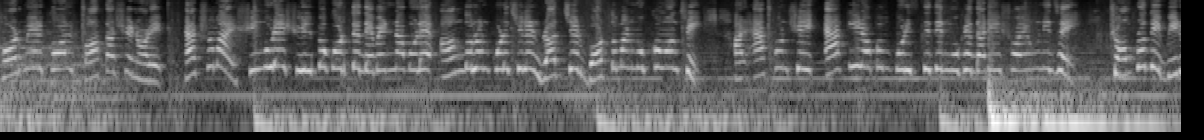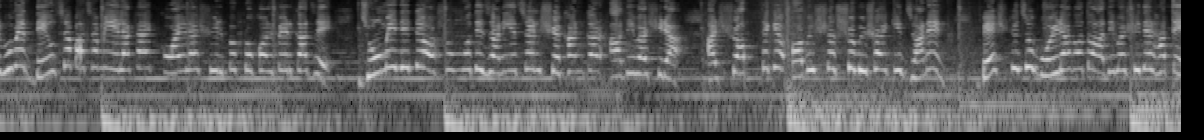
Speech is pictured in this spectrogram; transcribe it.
ধর্মের কল বাতাসে নড়ে। একসময় সিঙ্গুরে শিল্প করতে দেবেন না বলে আন্দোলন করেছিলেন রাজ্যের বর্তমান মুখ্যমন্ত্রী। আর এখন সেই একই রকম পরিস্থিতির মুখে দাঁড়িয়ে স্বয়ং নিজেই। সম্প্রতি বীরভূমের দেউচা পাছামি এলাকায় কয়লা শিল্প প্রকল্পের কাজে জমি দিতে অসম্মতি জানিয়েছেন সেখানকার আদিবাসীরা। আর সব থেকে অবিশ্বাস্য বিষয় কি জানেন? বেশ কিছু বহিরাগত আদিবাসীদের হাতে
